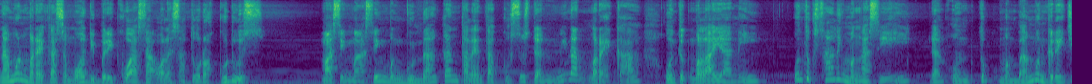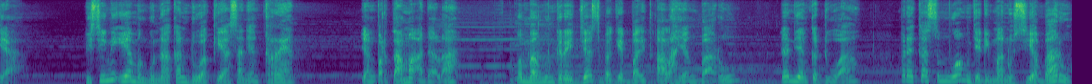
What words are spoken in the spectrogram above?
Namun mereka semua diberi kuasa oleh satu roh kudus. Masing-masing menggunakan talenta khusus dan minat mereka untuk melayani, untuk saling mengasihi, dan untuk membangun gereja. Di sini ia menggunakan dua kiasan yang keren. Yang pertama adalah membangun gereja sebagai bait Allah yang baru, dan yang kedua, mereka semua menjadi manusia baru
